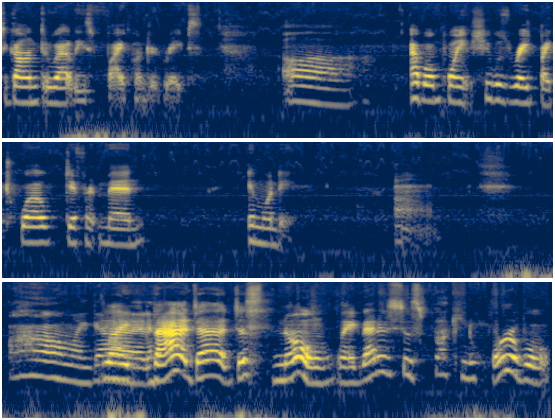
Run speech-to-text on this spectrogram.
to gone through at least five hundred rapes. Oh. At one point, she was raped by twelve different men in one day. Um. Oh my god. Like that, that just no, like that is just fucking horrible.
